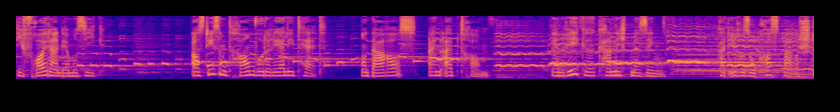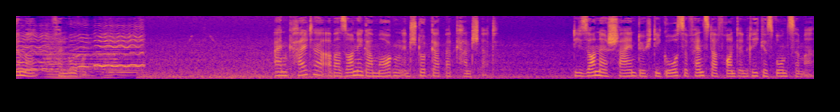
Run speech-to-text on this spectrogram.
die Freude an der Musik. Aus diesem Traum wurde Realität und daraus ein Albtraum. Denn Rike kann nicht mehr singen, hat ihre so kostbare Stimme verloren. Ein kalter, aber sonniger Morgen in Stuttgart-Bad Cannstatt. Die Sonne scheint durch die große Fensterfront in Rikes Wohnzimmer.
